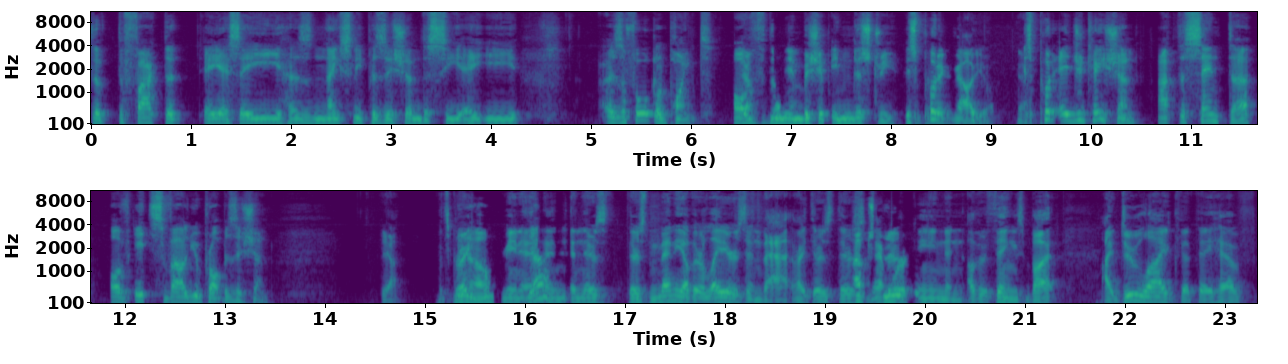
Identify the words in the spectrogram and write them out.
the the fact that ASAE has nicely positioned the CAE as a focal point of the membership industry. It's put big value. Yeah. It's put education at the center of its value proposition. Yeah. It's great. You know, I mean, yeah. and, and, there's there's many other layers in that, right? There's there's Absolutely. networking and other things, but I do like that they have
